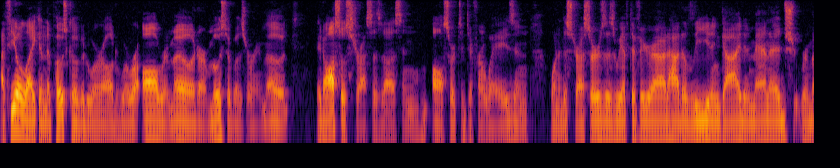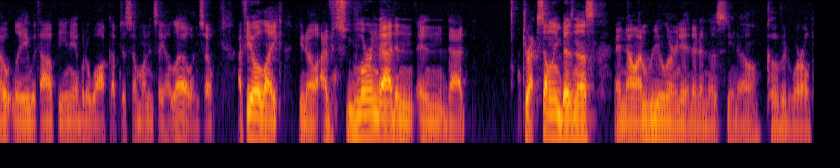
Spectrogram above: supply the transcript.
I feel like in the post COVID world where we're all remote or most of us are remote, it also stresses us in all sorts of different ways. And one of the stressors is we have to figure out how to lead and guide and manage remotely without being able to walk up to someone and say hello. And so I feel like, you know, I've learned that in, in that direct selling business. And now I'm relearning it in this, you know, COVID world.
